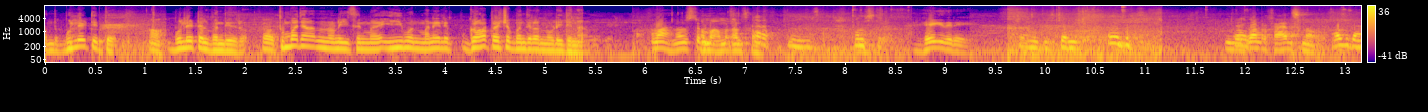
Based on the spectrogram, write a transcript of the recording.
ಒಂದು ಬುಲೆಟ್ ಇತ್ತು. ಬುಲೆಟ್ ಅಲ್ಲಿ ಬಂದಿದ್ರು. ತುಂಬಾ ಜನ ನೋಡಿ ಈ ಸಿನಿಮಾ ಈ ಒಂದು ಮನೆಯಲ್ಲಿ ಗೃಹ ಪ್ರೇಕ್ಷಕ ಬಂದಿರೋ ನೋಡಿದ್ದೀನಿ ನಾನು. ಅಮ್ಮ ನಮಸ್ತೆ. ಅಮ್ಮ ನಮಸ್ಕಾರ ನಮಸ್ತೆ. ಹೇಗಿದ್ದೀರಿ? ಫ್ಯಾನ್ಸ್ ನಾವು. ಹೌದಾ.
